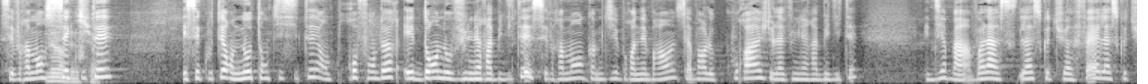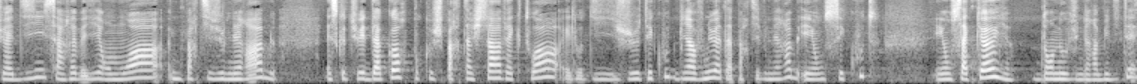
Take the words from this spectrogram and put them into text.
C'est vraiment s'écouter et s'écouter en authenticité, en profondeur et dans nos vulnérabilités. C'est vraiment, comme dit Brené Brown, c'est avoir le courage de la vulnérabilité et dire, ben voilà, là ce que tu as fait, là ce que tu as dit, ça a réveillé en moi une partie vulnérable. Est-ce que tu es d'accord pour que je partage ça avec toi? Et l'autre dit, je t'écoute, bienvenue à ta partie vulnérable. Et on s'écoute et on s'accueille dans nos vulnérabilités.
